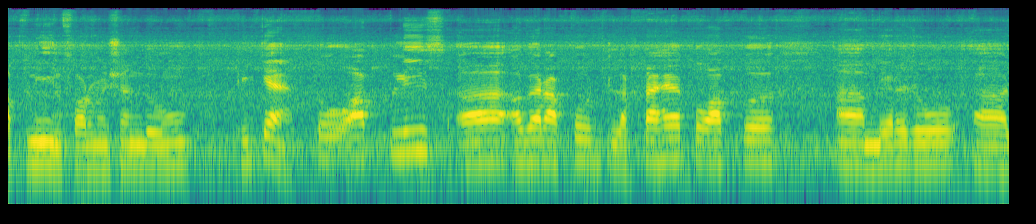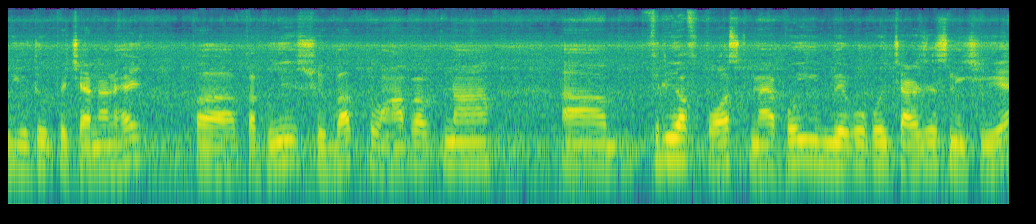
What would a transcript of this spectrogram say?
अपनी इंफॉर्मेशन दूँ, ठीक है? तो आप प्लीज़ अगर आपको लगता है तो आप मेरा जो यूट्यूब पे चैनल है कबीर शिवभक्त तो वहाँ पर अपना फ्री ऑफ़ कॉस्ट मैं कोई, मेरे को कोई चार्जेस नहीं चाहिए,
